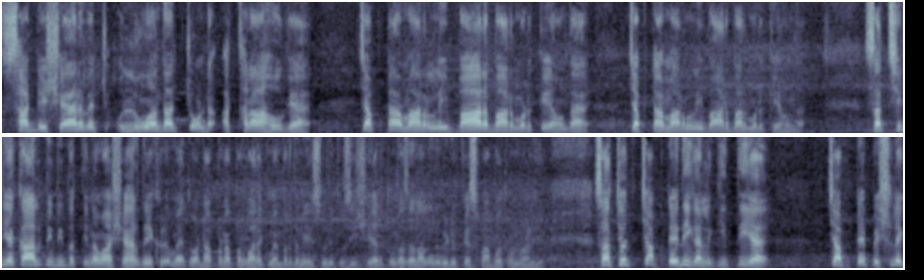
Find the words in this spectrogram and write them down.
ਸਾਡੇ ਸ਼ਹਿਰ ਵਿੱਚ ਉੱਲੂਆਂ ਦਾ ਝੁੰਡ ਅਥਰਾ ਹੋ ਗਿਆ ਝਪਟਾ ਮਾਰਨ ਲਈ ਬਾਰ-ਬਾਰ ਮੁੜ ਕੇ ਆਉਂਦਾ ਹੈ। ਝਪਟਾ ਮਾਰਨ ਲਈ ਬਾਰ-ਬਾਰ ਮੁੜ ਕੇ ਆਉਂਦਾ ਸਤਿ ਸ਼੍ਰੀ ਅਕਾਲ ਪੀਬੀ ਬੱਤੀ ਨਵਾਂ ਸ਼ਹਿਰ ਦੇਖ ਰਹੇ ਹੋ। ਮੈਂ ਤੁਹਾਡਾ ਆਪਣਾ ਪਰਿਵਾਰਕ ਮੈਂਬਰ ਦਿਨੇਸ਼ ਸੂਰੀ। ਤੁਸੀਂ ਸ਼ੇਅਰ ਤੋਂ ਦੱਸ ਲਾ ਲੈਂਦੇ ਵੀਡੀਓ ਕਿਸ ਬਾਬਤ ਹੋਣ ਵਾਲੀ ਹੈ। ਸਾਥੀਓ, ਝਪਟੇ ਦੀ ਗੱਲ ਕੀਤੀ ਹੈ। ਝਪਟੇ ਪਿਛਲੇ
